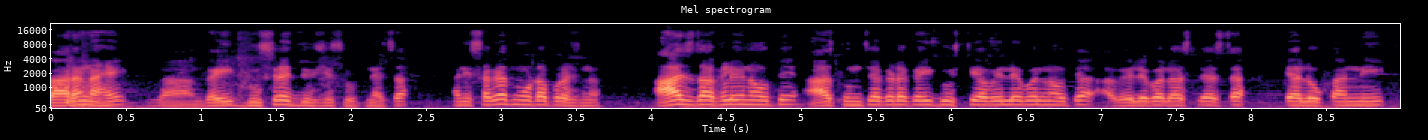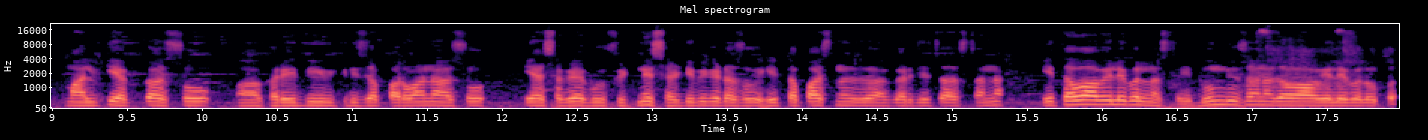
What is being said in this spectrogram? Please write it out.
कारण आहे गाई दुसऱ्याच दिवशी सुटण्याचा. आणि सगळ्यात मोठा प्रश्न आज दाखले नव्हते आज तुमच्याकडे काही गोष्टी अवेलेबल नव्हत्या. अवेलेबल असल्या असता त्या लोकांनी मालकी हक्क असो खरेदी विक्रीचा परवाना असो या सगळ्या गो फिटनेस सर्टिफिकेट असो हे तपासणं गरजेचं असताना हे तेव्हा अवेलेबल नसतं. हे दोन दिवसांना जेव्हा अवेलेबल होतं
